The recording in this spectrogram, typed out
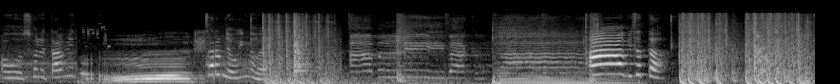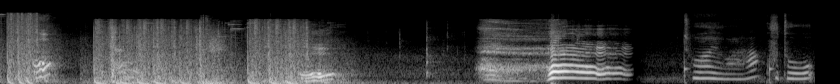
어우 손에 땀이 사람 여기 있는 왜? 아 미쳤다 어? 좋아요와 구독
